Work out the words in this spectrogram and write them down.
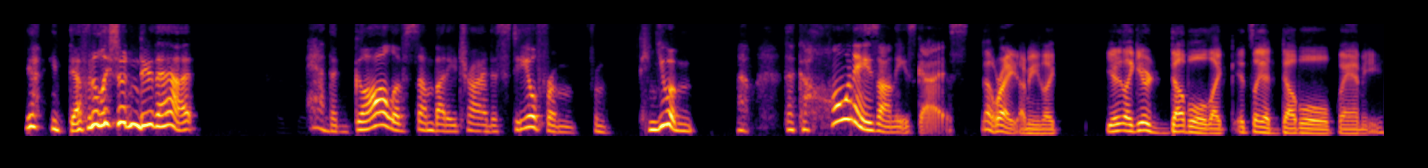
yeah, he definitely shouldn't do that. Man, the gall of somebody trying to steal from from. Can you um, the cojones on these guys? No, right. I mean, like you're like you're double like it's like a double whammy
